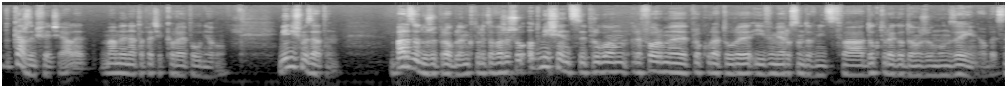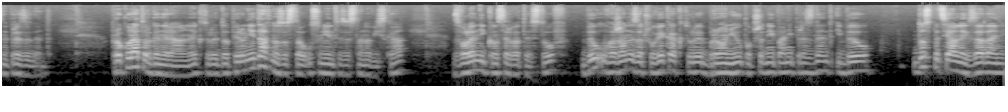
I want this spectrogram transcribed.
w każdym świecie, ale mamy na tapecie Koreę Południową. Mieliśmy zatem bardzo duży problem, który towarzyszył od miesięcy próbom reformy prokuratury i wymiaru sądownictwa, do którego dążył Moon Jae-in, obecny prezydent. Prokurator generalny, który dopiero niedawno został usunięty ze stanowiska, zwolennik konserwatystów, był uważany za człowieka, który bronił poprzedniej pani prezydent i był do specjalnych zadań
